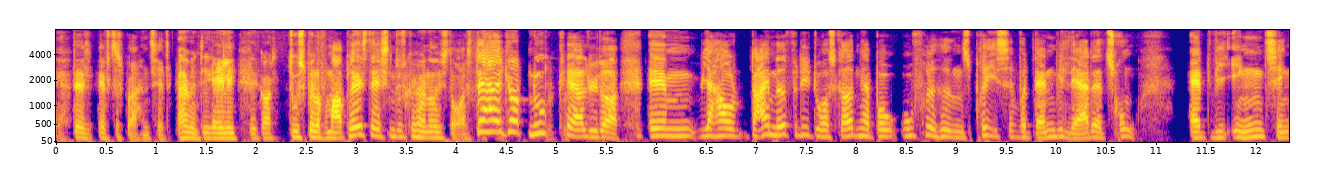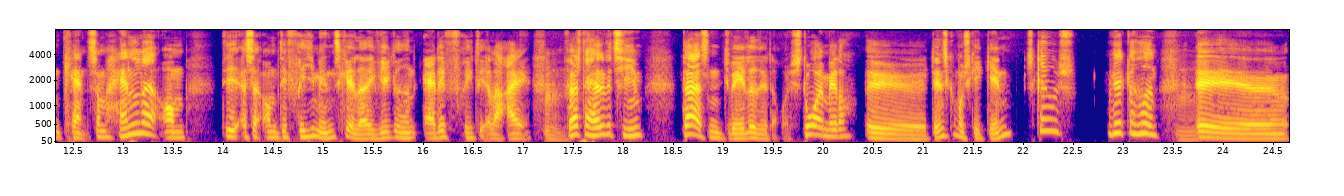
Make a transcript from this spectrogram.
Ja, ja. Det efterspørger han tit. Ja, men det, Ali. det er godt. Du spiller for meget Playstation, du skal høre noget historisk. Det har jeg gjort nu, kære lyttere. Øhm, jeg har jo dig med, fordi du har skrevet den her bog, Ufrihedens Pris, hvordan vi lærte at tro, at vi ingenting kan, som handler om det, altså om det frie menneske, eller i virkeligheden er det frit eller ej. Mm. Første halve time, der er sådan dvælet lidt over historie med dig. Øh, den skal måske igen skrives i virkeligheden. Mm. Øh,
